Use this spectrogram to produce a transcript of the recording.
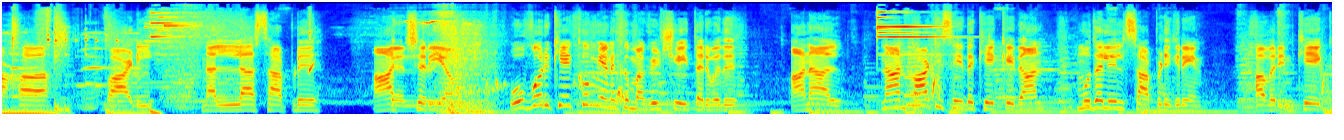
ஆஹா பாடி. நல்லா சாப்பிடு. ஆச்சரியம். ஒவ்வொரு கேக்கும் எனக்கு மகிழ்ச்சியை தருவது. ஆனால் நான் பாட்டி செய்த கேக்கை தான் முதலில் சாப்பிடுகிறேன். அவரின் கேக்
